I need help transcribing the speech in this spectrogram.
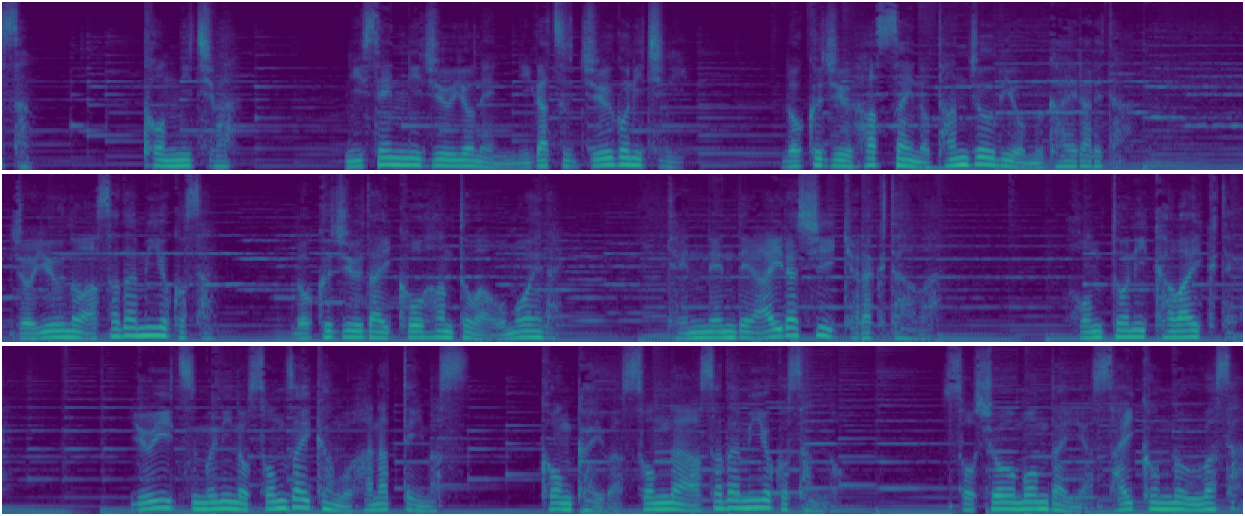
さんこんにちは。2024年2月15日に68歳の誕生日を迎えられた女優の浅田美代子さん。60代後半とは思えない天然で愛らしいキャラクターは本当に可愛くて唯一無二の存在感を放っています。今回はそんな浅田美代子さんの訴訟問題や再婚の噂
